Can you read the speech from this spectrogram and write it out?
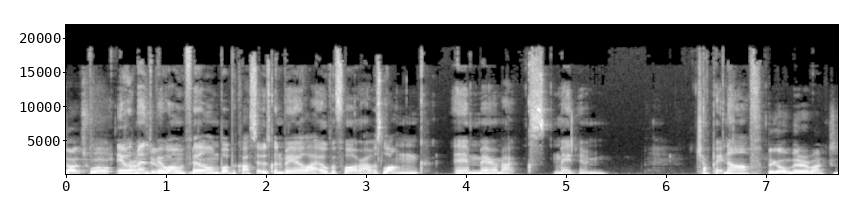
That's what It was meant to be one film, yeah. but because it was going to be like over four hours long, um, Miramax made him chop it in half. Big old Miramax.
